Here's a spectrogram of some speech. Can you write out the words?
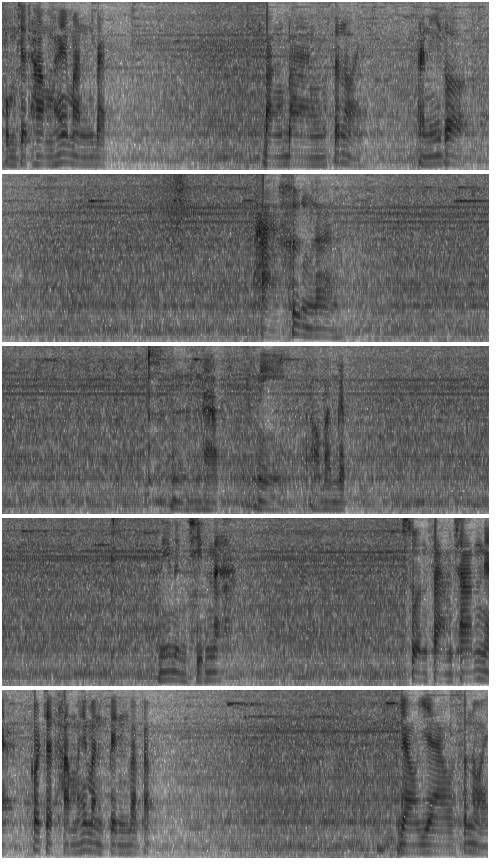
ผมจะทำให้มันแบบบางๆซะหน่อย อันนี้ก็ผ่าครึ่งแล้วกันนะครับ นี่เอามันแบบ นี่หนึ่งชิ้นนะ ส่วนสามชั้นเนี่ยก็จะทำให้มันเป็นแบบ ยาวๆซะหน่อย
